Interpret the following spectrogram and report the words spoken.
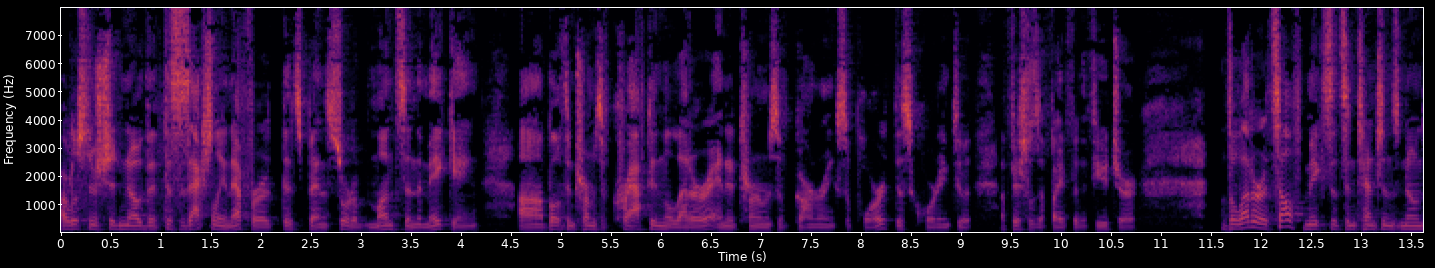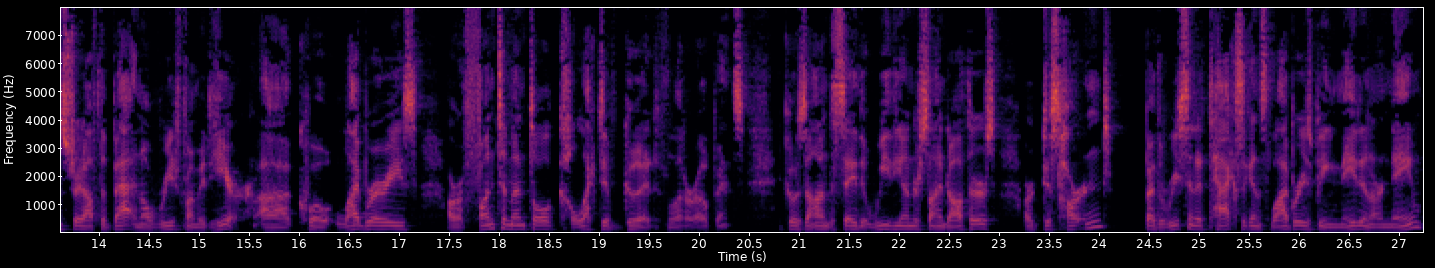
our listeners should know that this is actually an effort that's been sort of months in the making, uh, both in terms of crafting the letter and in terms of garnering support. This, according to officials at Fight for the Future. The letter itself makes its intentions known straight off the bat, and I'll read from it here. Uh, quote, libraries are a fundamental collective good, the letter opens. It goes on to say that we, the undersigned authors, are disheartened by the recent attacks against libraries being made in our name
